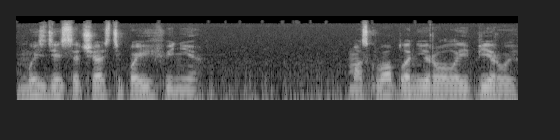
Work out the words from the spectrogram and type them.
Мы здесь отчасти по их вине. Москва планировала и первый,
